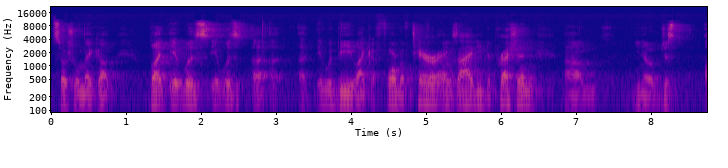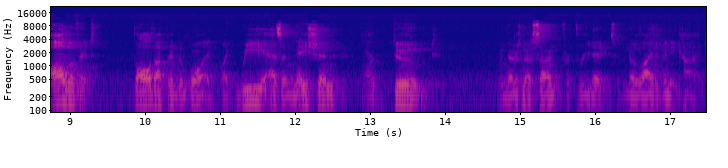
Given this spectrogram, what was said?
social makeup. But it was it was a, a, a, it would be like a form of terror, anxiety, depression, um, you know, just all of it balled up into one. Like we as a nation are doomed when there's no sun for three days, with no light of any kind.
